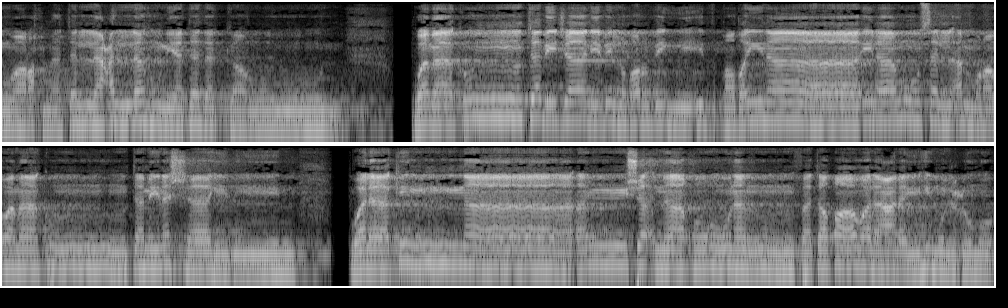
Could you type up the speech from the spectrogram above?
ورحمة لعلهم يتذكرون. وما كنت بجانب الغربي إذ قضينا إلى موسى الأمر وما كنت من الشاهدين ولكننا أنشأنا قرونا فتطاول عليهم العمر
